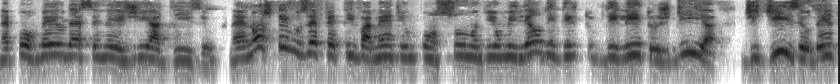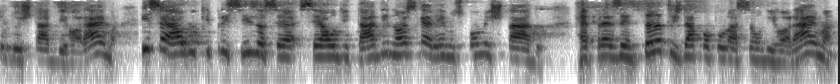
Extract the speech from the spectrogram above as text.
Né, por meio dessa energia diesel. Né? Nós temos efetivamente um consumo de um milhão de, de litros dia de diesel dentro do estado de Roraima. Isso é algo que precisa ser, ser auditado e nós queremos, como Estado, representantes da população de Roraima,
